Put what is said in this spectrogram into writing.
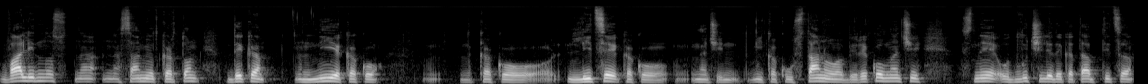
валидност на, на самиот картон дека ние како како лице, како значи и како установа би рекол, значи сне одлучиле дека таа птица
